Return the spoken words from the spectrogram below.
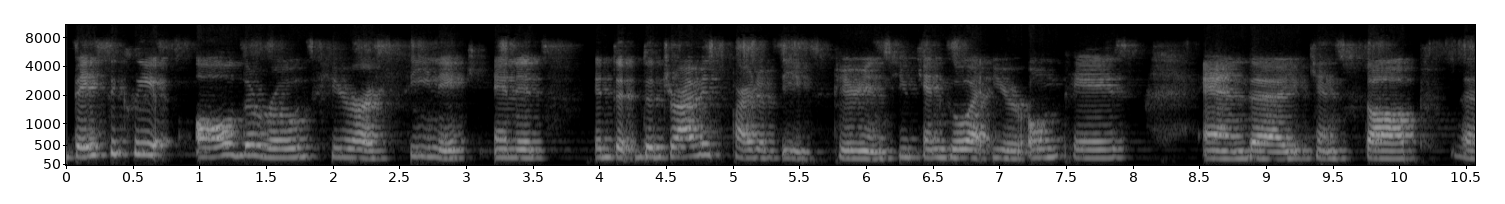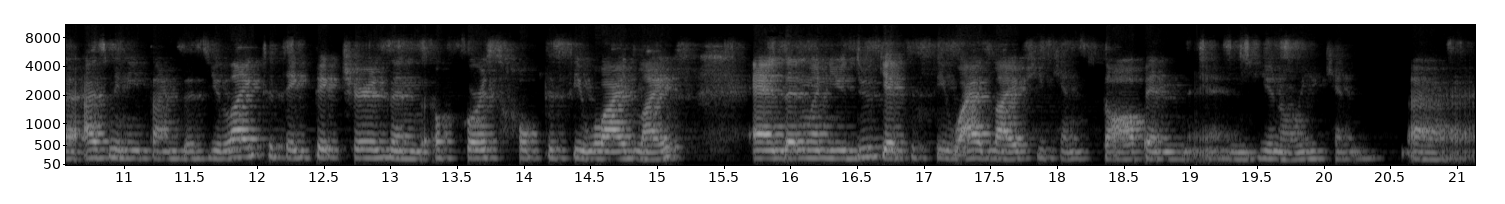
basically all the roads here are scenic, and it's it, the, the drive is part of the experience. You can go at your own pace and uh, you can stop uh, as many times as you like to take pictures and of course hope to see wildlife. And then when you do get to see wildlife you can stop and, and you know you can uh,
